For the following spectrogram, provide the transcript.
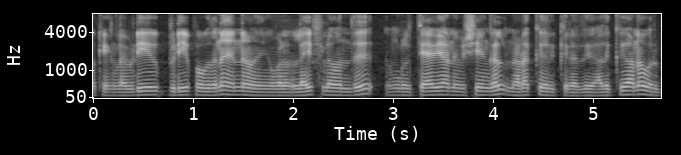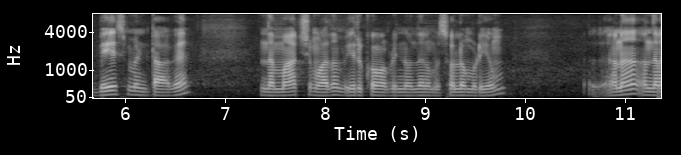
ஓகேங்களா? விடிய விடிய போகுதுன்னா என்ன உங்கள் லைஃப்பில் வந்து உங்களுக்கு தேவையான விஷயங்கள் நடக்க இருக்கிறது. அதுக்கான ஒரு பேஸ்மெண்ட்டாக இந்த மார்ச் மாதம் இருக்கும் அப்படின்னு வந்து நம்ம சொல்ல முடியும். ஆனால் அந்த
